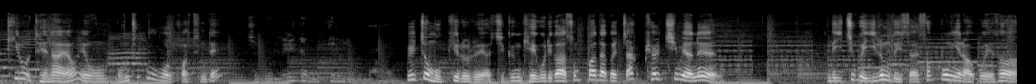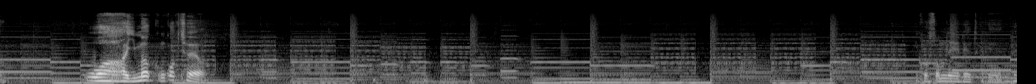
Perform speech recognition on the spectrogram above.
2kg 되나요? 이거 엄청 무거울 것 같은데? 지금 1.5kg 정도 나와요 1.5kg래요. 지금 개구리가 손바닥을 쫙 펼치면은 근데 이 친구 이름도 있어요. 석봉이라고 해서 와 이만큼 꽉 차요. 이거 썸네일 해도 되겠는데?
